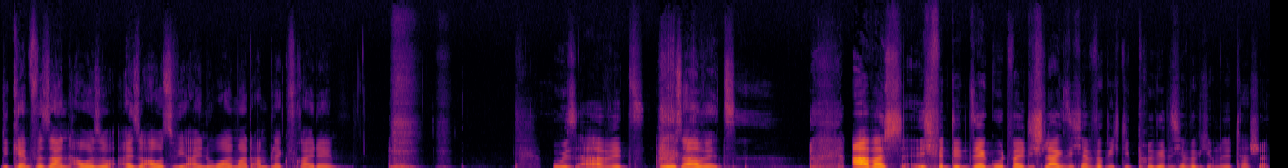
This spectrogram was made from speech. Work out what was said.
die Kämpfe sahen also, also aus wie ein Walmart am Black Friday. USA-Witz. USA-Witz. Aber ich finde den sehr gut, weil die schlagen sich ja wirklich, die prügeln sich ja wirklich um eine Tasche.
